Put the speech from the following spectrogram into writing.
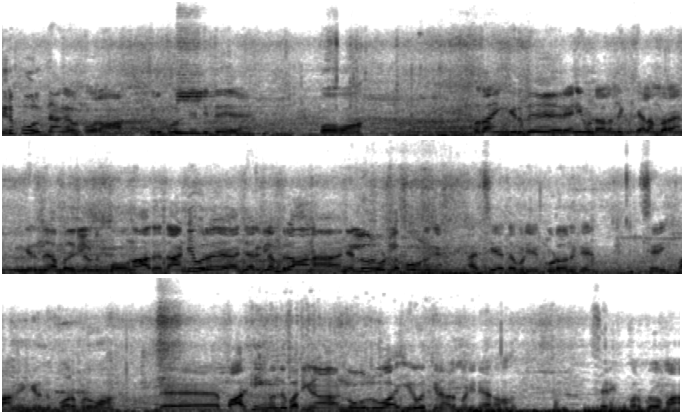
திருப்பூருக்கு தாங்க போகிறோம் திருப்பூருக்கு ஏற்றிட்டு போவோம். இப்போ தான் இங்கேருந்து ரேணிகுண்டாலேருந்து கிளம்புறேன். இங்கேருந்து ஐம்பது கிலோமீட்டர் போகணும். அதை தாண்டி ஒரு அஞ்சாறு கிலோமீட்டர் நான் நெல்லூர் ரோட்டில் போகணுங்க. அரிசி ஏற்றக்கூடிய குடோனுக்கு. சரி வாங்க இங்கேருந்து புறப்படுவோம். இந்த பார்க்கிங் வந்து பார்த்திங்கன்னா நூறுரூவா இருபத்தி நாலு மணி நேரம். சரி புறப்படுவோமா?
